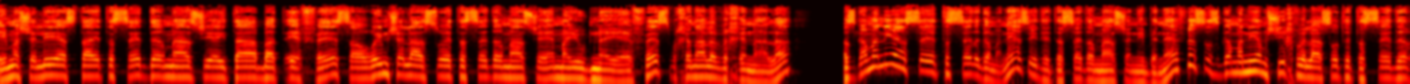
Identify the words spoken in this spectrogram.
אמא שלי עשתה את הסדר מאז שהיא הייתה בת אפס, ההורים שלה עשו את הסדר מאז שהם היו בני אפס, וכן הלאה וכן הלאה. אז גם אני אעשה את הסדר, גם אני עשיתי את הסדר מאז שאני בן אפס, אז גם אני אמשיך ולעשות את הסדר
